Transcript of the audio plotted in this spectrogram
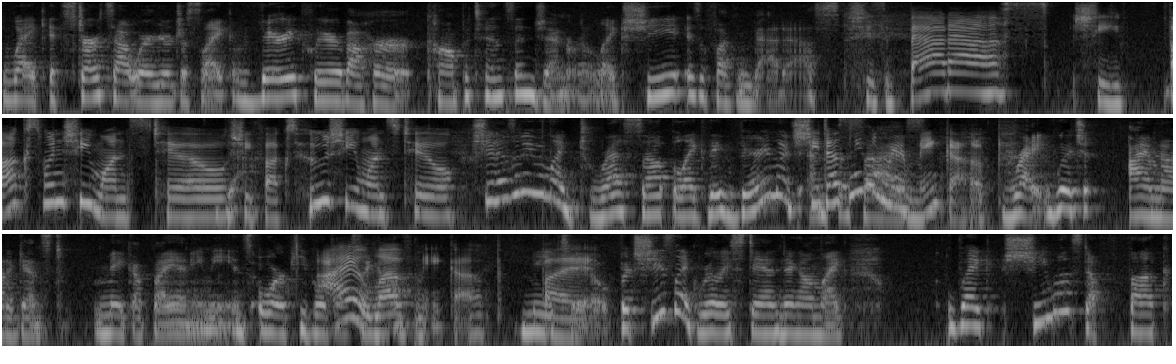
like it starts out where you're just like very clear about her competence in general like she is a fucking badass She's a badass. She fucks when she wants to. She fucks who she wants to. she doesn't even like dress up like they very much She doesn't even wear makeup. right which i am not against makeup by any means or people I love up. makeup. Me but too. But she's like really standing on like like she wants to fuck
